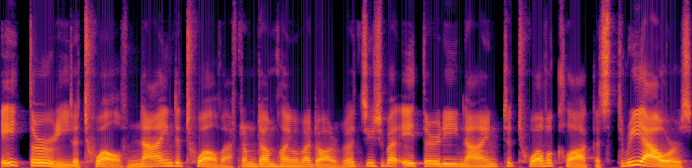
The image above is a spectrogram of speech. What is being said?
8:30 to 12, 9 to 12 after I'm done playing with my daughter. But it's usually about 8:30, 9 to 12 o'clock. That's three hours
